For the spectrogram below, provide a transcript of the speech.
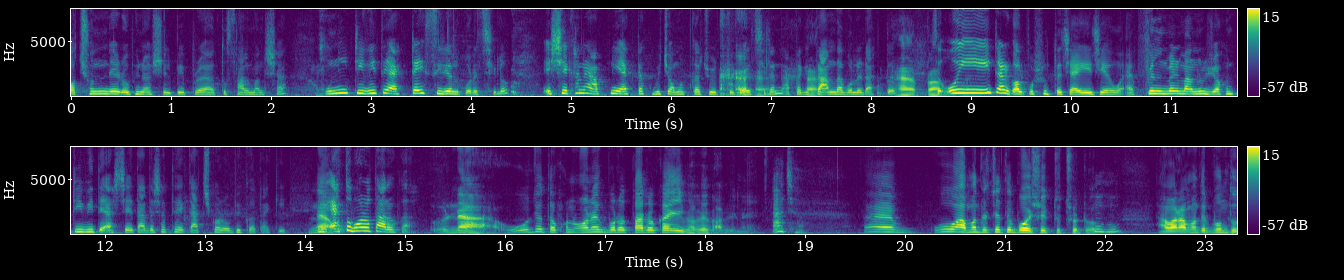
পছন্দের অভিনয় শিল্পী প্রয়াত সালমান শাহ। উনি টিভিতে একটাই সিরিয়াল করেছিল। সেখানে আপনি একটা খুবই চমৎকার চরিত্র করেছিলেন। আপনাকে প্রান্দা বলে ডাকতো। হ্যাঁ, তো ওইটার গল্প শুনতে চাই যে ফিল্মের মানুষ যখন টিভিতে আসে তাদের সাথে কাজ করার অভিজ্ঞতা কি? এত বড় তারকা? না ও যে তখন অনেক বড় তারকা এইভাবে ভাবি নাই আচ্ছা ও আমাদের সাথে বয়স একটু ছোট। আবার আমাদের বন্ধু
